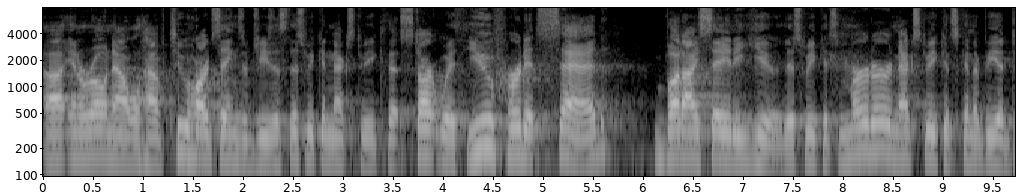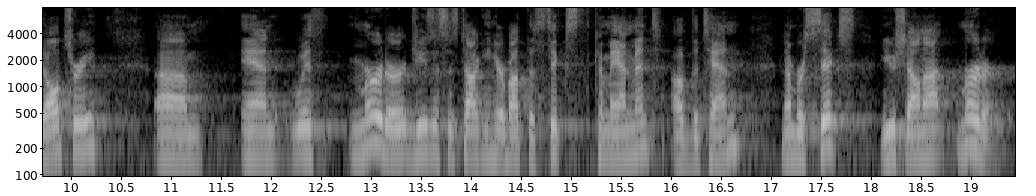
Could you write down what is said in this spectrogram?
uh, in a row now, we'll have two hard sayings of Jesus this week and next week that start with, You've heard it said but I say to you. This week it's murder, next week it's going to be adultery. Um, and with murder, Jesus is talking here about the sixth commandment of the ten. Number six, you shall not murder,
